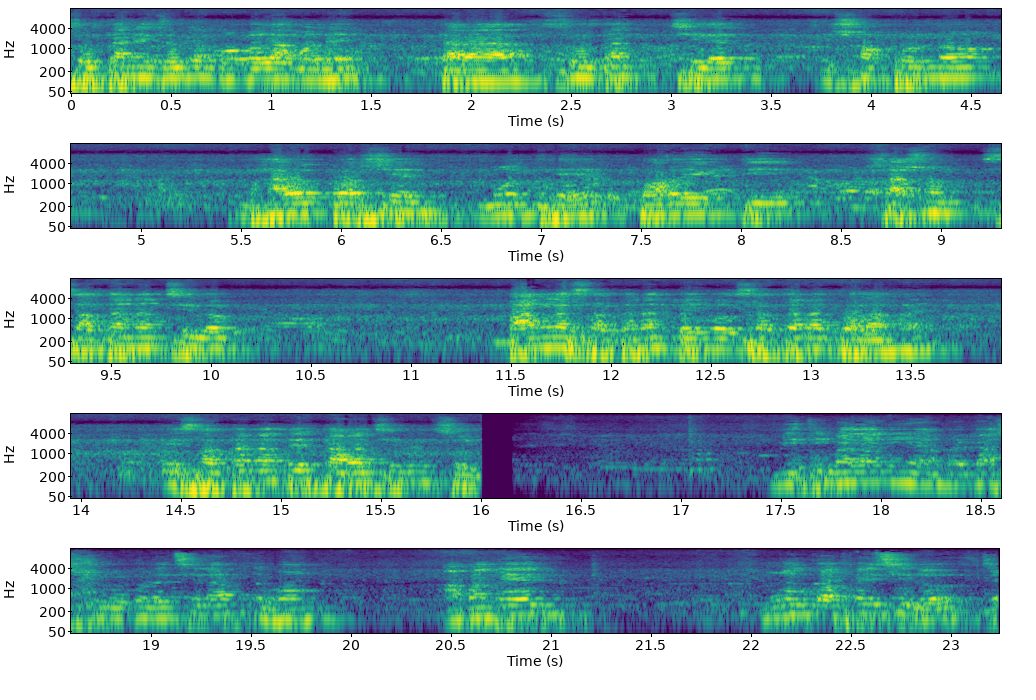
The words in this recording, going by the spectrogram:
সুলতানের যুগে মোগল আমলে তারা সুলতান ছিলেন সম্পূর্ণ ভারতবর্ষের মধ্যে বড় একটি শাসন সালতানাত ছিল। বাংলা সালতানাত, বেঙ্গল সালতানাত বলা হয়। এই সালতানাতের তারা ছিলেন সুলতান। নীতিমালা নিয়ে আমরা কাজ শুরু করেছিলাম এবং আমাদের মূল কথাই ছিল যে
